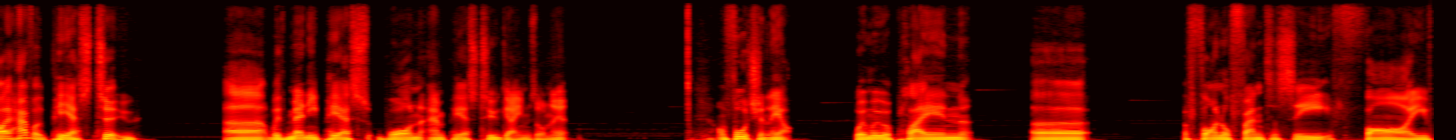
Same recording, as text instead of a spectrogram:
I have a PS2 uh, with many PS1 and PS2 games on it. Unfortunately, when we were playing uh, Final Fantasy V,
